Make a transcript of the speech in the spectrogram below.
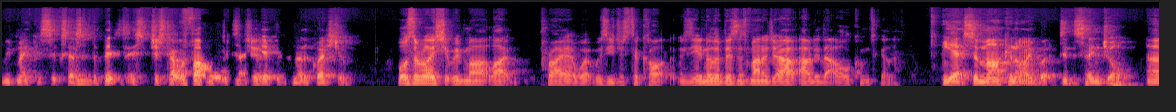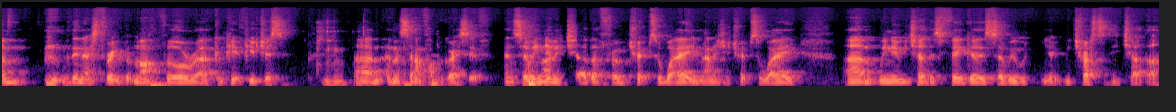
we'd make a success of the business. Just how far we take it is another question. What was the relationship with Mark like prior? What was he just a was he another business manager? How, how did that all come together? Yeah, so Mark and I did the same job um, within S3, but Mark for uh, Computer Futures mm-hmm. um, and myself for Progressive. And so we knew each other from trips away, manager trips away. Um, we knew each other's figures, so we would, you know, we trusted each other,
